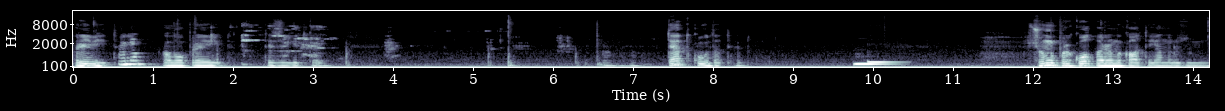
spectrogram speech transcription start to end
Привіт. Алло. Алло, привіт. Ти звідки? Ти откуда ти? Чому прикол перемикати? Я не розумію.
